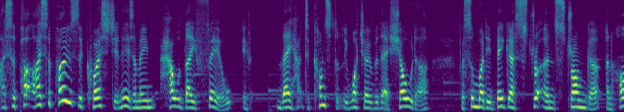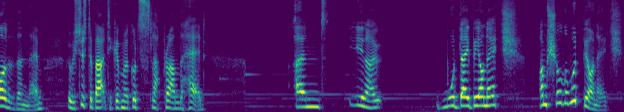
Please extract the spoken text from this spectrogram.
I, suppo- I suppose the question is, I mean, how would they feel if they had to constantly watch over their shoulder for somebody bigger str- and stronger and harder than them who was just about to give them a good slap around the head? And, you know, would they be on edge? I'm sure they would be on edge.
